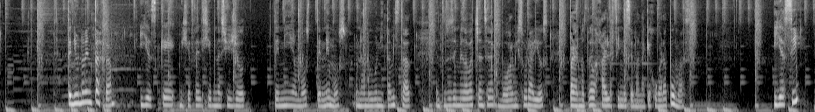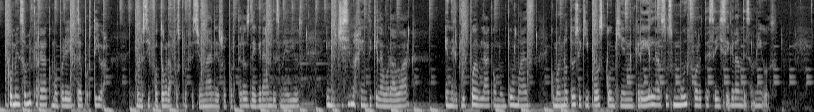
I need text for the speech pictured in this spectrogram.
Tenía una ventaja y es que mi jefe del gimnasio y yo teníamos, tenemos una muy bonita amistad, entonces él me daba chance de acomodar mis horarios para no trabajar el fin de semana que jugara Pumas. Y así comenzó mi carrera como periodista deportiva. Conocí fotógrafos profesionales, reporteros de grandes medios y muchísima gente que laboraba en el Club Puebla, como en Pumas, como en otros equipos con quien creé lazos muy fuertes e hice grandes amigos.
